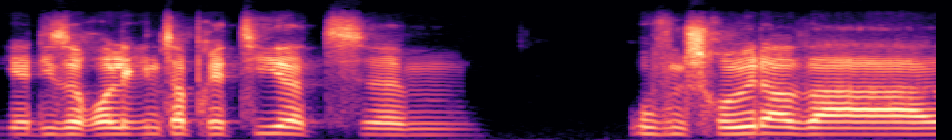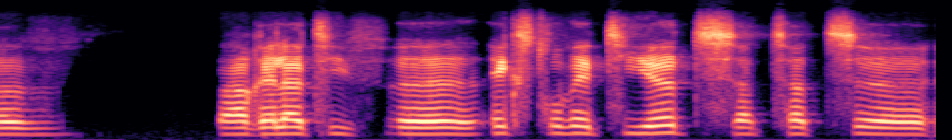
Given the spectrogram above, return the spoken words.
wie er diese Rolle interpretiert. Ähm, Ruven Schröder war, war relativ äh, extrovertiert, hat, hat, äh,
